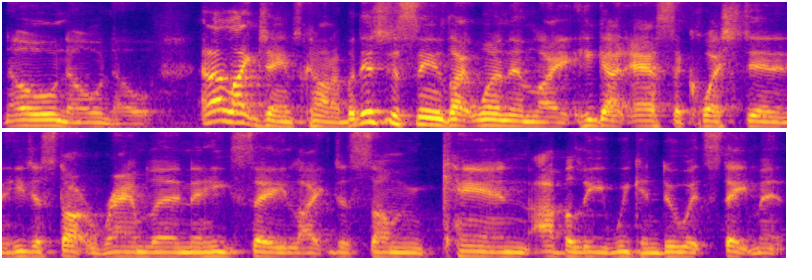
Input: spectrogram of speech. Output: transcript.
No, no, no. And I like James Conner, but this just seems like one of them. Like he got asked a question and he just start rambling and he say like just some can I believe we can do it statement.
